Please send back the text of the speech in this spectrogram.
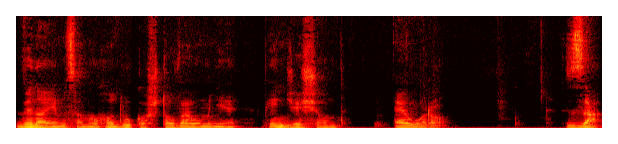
Wynajem samochodu kosztował mnie 50 euro. Za.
